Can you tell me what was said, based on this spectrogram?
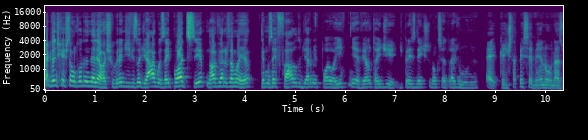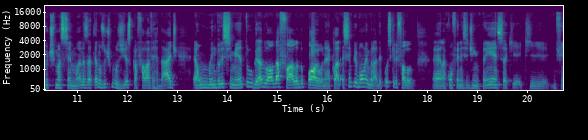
E a grande questão toda, né, Léo? Acho que o grande divisor de águas aí pode ser 9 horas da manhã. Temos aí fala do Jeremy Powell aí, em evento aí de, de presidente do Banco Centrais do mundo, né? É, o que a gente está percebendo nas últimas semanas, até nos últimos dias, para falar a verdade, é um endurecimento gradual da fala do Powell, né? Claro, é sempre bom lembrar, depois que ele falou é, na conferência de imprensa, que, que, enfim,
